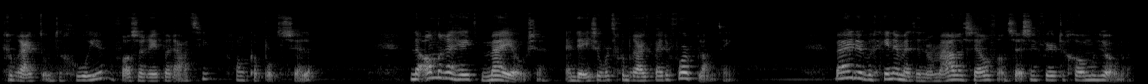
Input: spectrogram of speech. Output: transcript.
gebruikt om te groeien of als een reparatie van kapotte cellen. En de andere heet meiose en deze wordt gebruikt bij de voortplanting. Beide beginnen met een normale cel van 46 chromosomen.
